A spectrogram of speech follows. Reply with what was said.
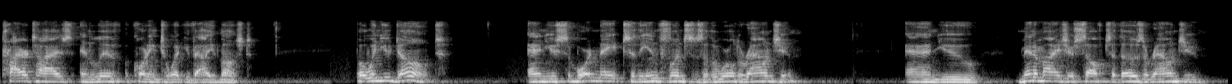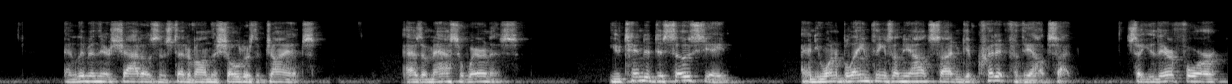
prioritize and live according to what you value most. But when you don't, and you subordinate to the influences of the world around you, and you minimize yourself to those around you, and live in their shadows instead of on the shoulders of giants as a mass awareness, you tend to dissociate and you want to blame things on the outside and give credit for the outside. So you therefore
